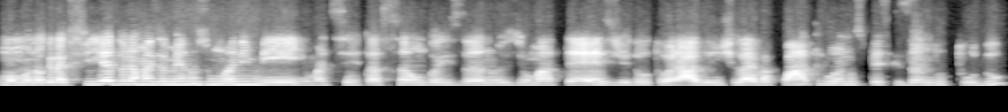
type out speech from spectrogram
uma monografia dura mais ou menos 1 ano e meio, uma dissertação 2 anos e uma tese de doutorado a gente leva 4 anos pesquisando tudo,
